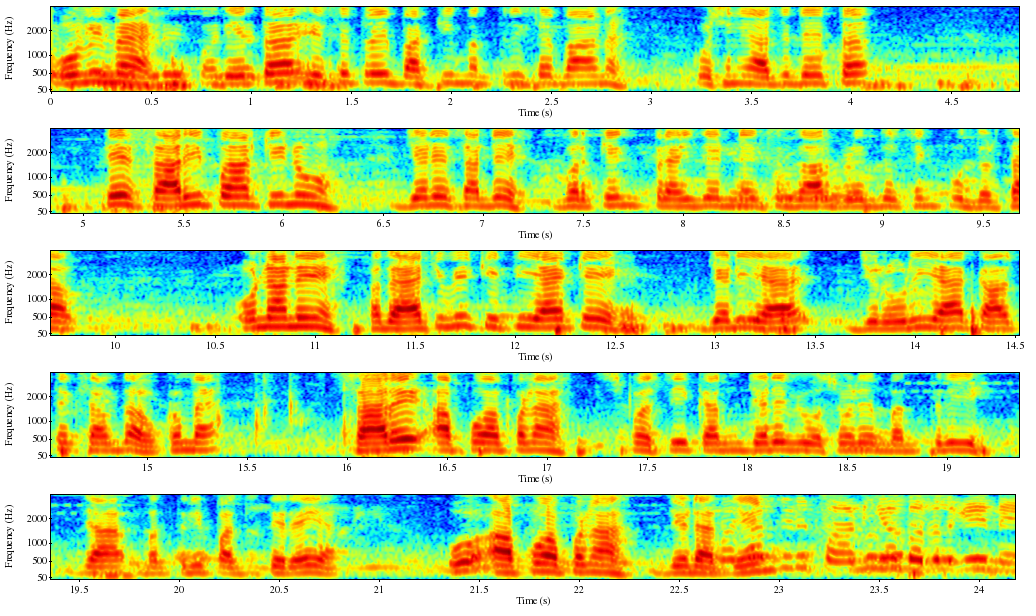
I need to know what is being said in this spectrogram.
ਉਹ ਵੀ ਮੈਂ ਦੇਤਾ। ਇਸੇ ਤਰ੍ਹਾਂ ਹੀ ਬਾਕੀ ਮੰਤਰੀ ਸਾਹਿਬਾਨ ਕੁਛ ਨੇ ਅੱਜ ਦੇਤਾ। ਤੇ ਸਾਰੀ ਪਾਰਟੀ ਨੂੰ ਜਿਹੜੇ ਸਾਡੇ ਵਰਕਿੰਗ ਪ੍ਰੈਜ਼ੀਡੈਂਟ ਨੇ ਸਰਦਾਰ ਬਰਿੰਦਰ ਸਿੰਘ ਭੁੱਲਰ ਸਾਹਿਬ, ਉਹਨਾਂ ਨੇ ਹਦਾਇਤ ਵੀ ਕੀਤੀ ਹੈ ਕਿ ਜਿਹੜੀ ਹੈ ਜ਼ਰੂਰੀ ਹੈ, ਅਕਾਲ ਤਖਤ ਸਾਹਿਬ ਦਾ ਹੁਕਮ ਹੈ। ਸਾਰੇ ਆਪੋ ਆਪਣਾ ਸਪਸ਼ਟੀਕਰਨ ਜਿਹੜੇ ਵੀ ਉਸ ਵੇਲੇ ਮੰਤਰੀ ਜਾਂ ਮੰਤਰੀ ਪਦ ਤੇ ਰਹੇ ਆ ਉਹ ਆਪੋ ਆਪਣਾ ਜਿਹੜਾ ਦੇਣ। ਜਿਹੜੇ ਪਾਰਟੀਆਂ ਬਦਲ ਗਏ ਨੇ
